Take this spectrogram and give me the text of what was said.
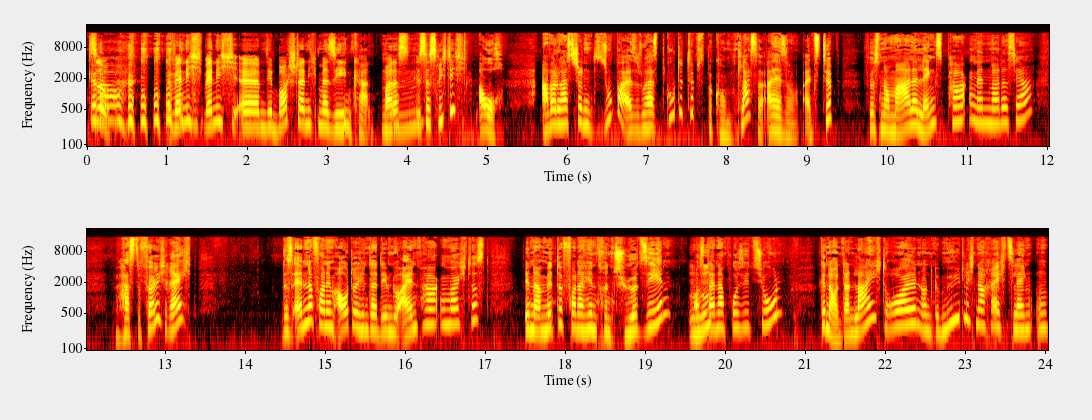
Genau. So, wenn ich, wenn ich ähm, den Bordstein nicht mehr sehen kann, war das, ist das richtig? Auch. Aber du hast schon super, also du hast gute Tipps bekommen. Klasse. Also, als Tipp fürs normale Längsparken nennen wir das ja. Hast du völlig recht. Das Ende von dem Auto, hinter dem du einparken möchtest, in der Mitte von der hinteren Tür sehen, aus deiner Position. Genau, und dann leicht rollen und gemütlich nach rechts lenken.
